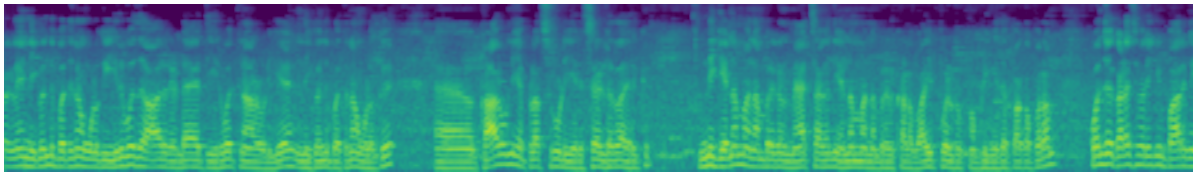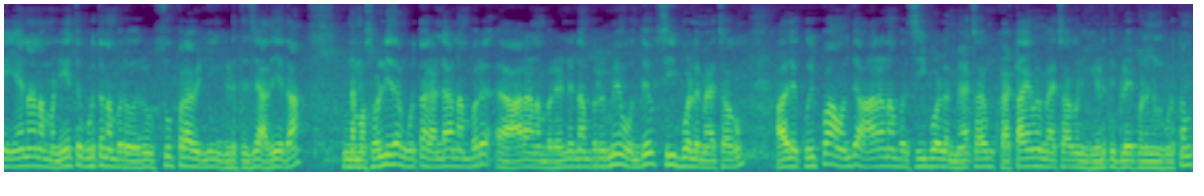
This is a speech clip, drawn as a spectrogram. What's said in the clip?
இன்றைக்கி வந்து பார்த்தீங்கன்னா உங்களுக்கு இருபது ஆறு ரெண்டாயிரத்தி இருபத்தி நாலுடைய இன்றைக்கி வந்து பார்த்தீங்கன்னா உங்களுக்கு காரோனிய ப்ளஸ்னுடைய ரிசல்ட்டு தான் இருக்குது இன்றைக்கி என்னம்மா நம்பர்கள் மேட்ச் ஆகுது என்னம்மா நம்பர்களுக்கான வாய்ப்புகள் இருக்கும் அப்படிங்கிறத பார்க்க போகிறோம் கொஞ்சம் கடைசி வரைக்கும் பாருங்கள் ஏன்னா நம்ம நேற்று கொடுத்த நம்பர் ஒரு சூப்பராக வின்னிங் எடுத்துச்சு. அதே தான் நம்ம சொல்லி தான் கொடுத்தோம். ரெண்டாம் நம்பர் ஆறாம் நம்பர் ரெண்டு நம்பருமே வந்து சி போர்டில் மேட்ச் ஆகும். அதில் குறிப்பாக வந்து ஆறாம் நம்பர் சி போர்டில் மேட்ச் ஆகும். கட்டாயமாக மேட்ச் ஆகும். நீங்கள் எடுத்து ப்ளே பண்ணுங்கன்னு கொடுத்தோம்.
